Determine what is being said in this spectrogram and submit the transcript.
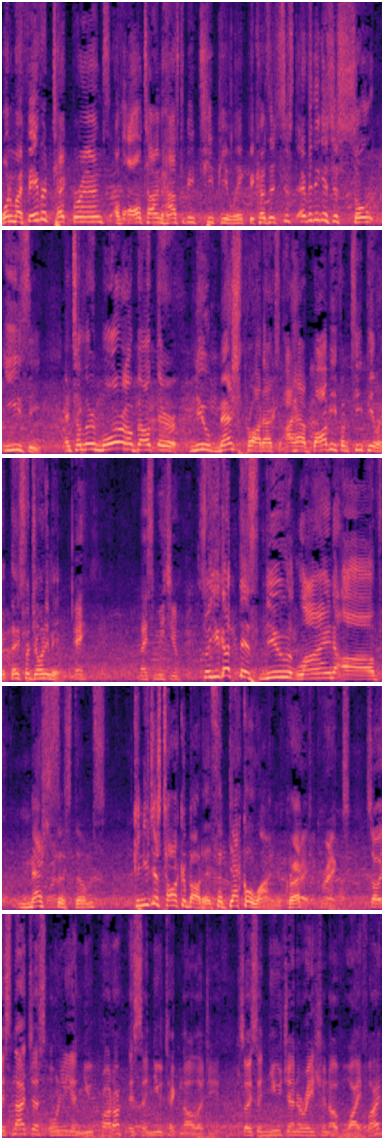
One of my favorite tech brands of all time has to be TP-Link because it's just everything is just so easy. And to learn more about their new mesh products, I have Bobby from TP-Link. Thanks for joining me. Hey, nice to meet you. So you got this new line of mesh systems. Can you just talk about it? It's a Deco line, correct? Correct. correct. So it's not just only a new product; it's a new technology. So it's a new generation of Wi-Fi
